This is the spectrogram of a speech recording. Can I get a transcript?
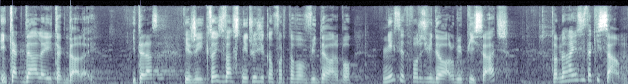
I tak dalej, i tak dalej. I teraz, jeżeli ktoś z Was nie czuje się komfortowo w wideo albo nie chce tworzyć wideo, a lubi pisać, to mechanizm jest taki sam.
